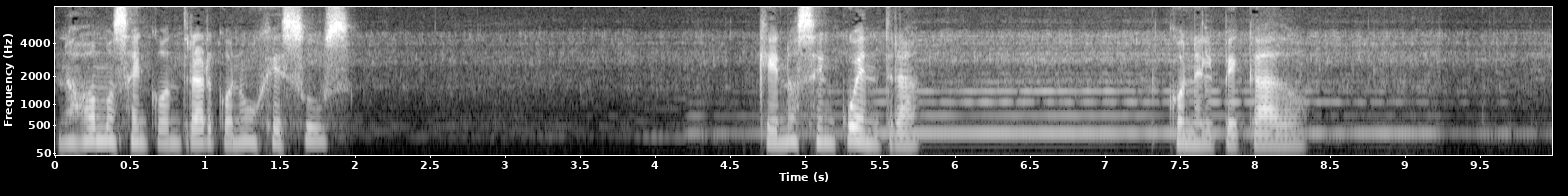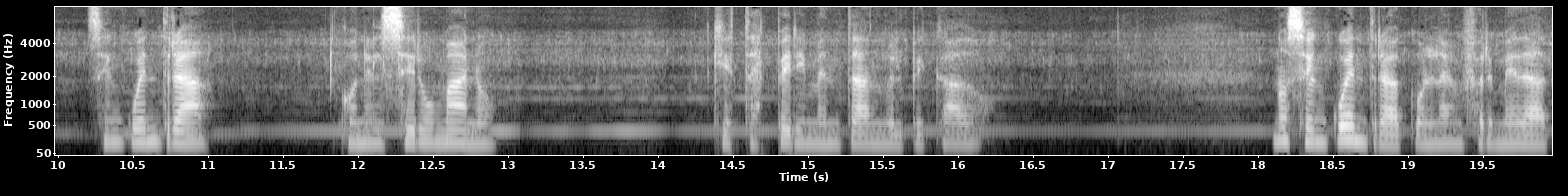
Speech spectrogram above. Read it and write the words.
nos vamos a encontrar con un Jesús que no se encuentra con el pecado, se encuentra con el ser humano que está experimentando el pecado. No se encuentra con la enfermedad,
